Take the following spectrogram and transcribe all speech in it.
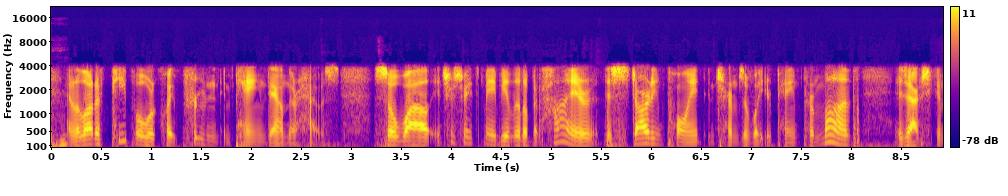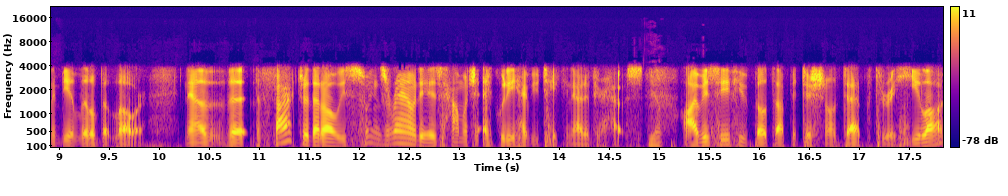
mm-hmm. and a lot of people were quite prudent in paying down their house. So while interest rates may be a little bit higher, the starting point in terms of what you're paying per month is actually going to be a little bit lower. Now, the the factor that always swings around is how much equity have you taken out of your house. Yep. Obviously, if you've built up additional debt through a HELOC,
